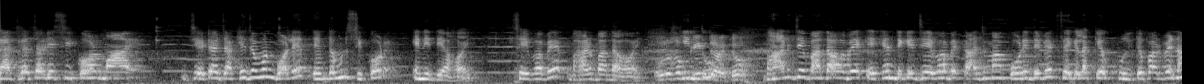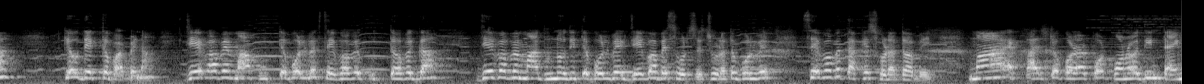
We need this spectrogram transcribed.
গাছগাছালি শিকড় মা যেটা যাকে যেমন বলে তেমন তেমন শিকড় এনে দেওয়া হয়। সেইভাবে ভাড় বাঁধা হয়। কিন্তু তো? ভাঁড় যে বাঁধা হবে এখান থেকে যেভাবে কাজ মা করে দেবে সেগুলা কেউ খুলতে পারবে না কেউ দেখতে পারবে না। যেভাবে মা পুঁততে বলবে সেভাবে পুঁততে হবে গা। যেভাবে মা ধুনো দিতে বলবে যেভাবে সর্ষে ছড়াতে বলবে সেভাবে তাকে ছড়াতে হবে। মা এক কাজটা করার পর পনেরো দিন টাইম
